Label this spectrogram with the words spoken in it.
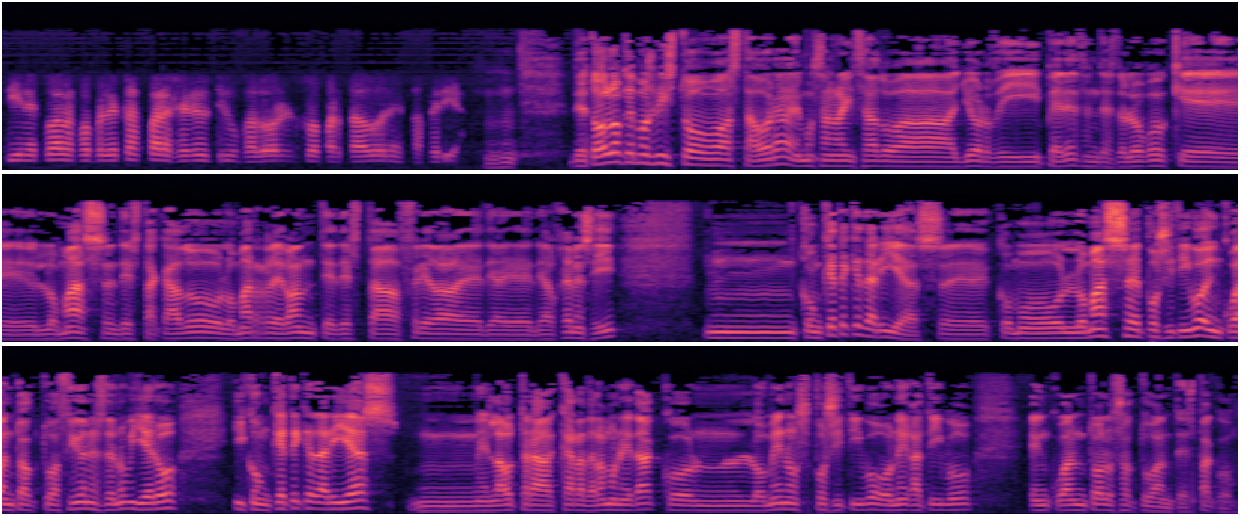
tiene todas las papeletas para ser el triunfador en su apartado en esta feria. De todo lo que hemos visto hasta ahora, hemos analizado a Jordi Pérez, desde luego que lo más destacado, lo más relevante de esta feria de, de, Mm, ¿Con qué te quedarías eh, como lo más eh, positivo en cuanto a actuaciones de novillero y con qué te quedarías mm, en la otra cara de la moneda con lo menos positivo o negativo en cuanto a los actuantes, Paco?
